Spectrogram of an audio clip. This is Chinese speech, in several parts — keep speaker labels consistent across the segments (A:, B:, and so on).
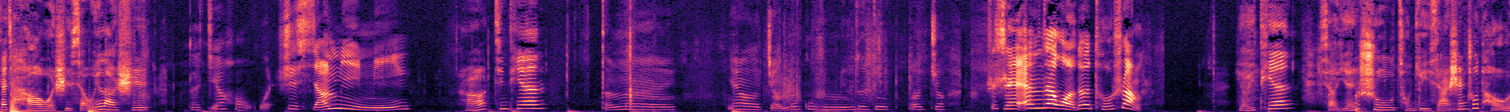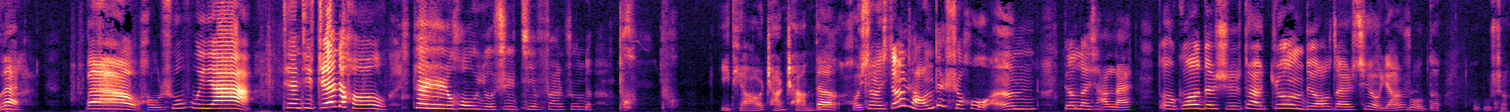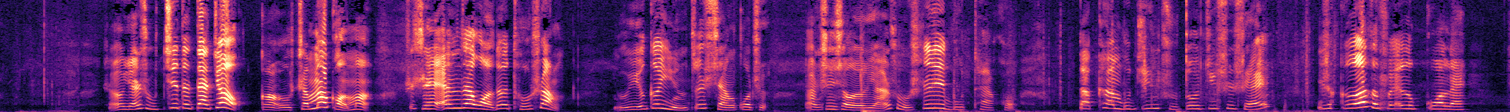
A: 大家好，我是小薇老师。
B: 大家好，我是小米米。
A: 好，今天
B: 咱们要讲的故事名字就呃叫是谁摁在我的头上？
A: 有一天，小鼹鼠从地下伸出头来。
B: 哇哦，好舒服呀！天气真的好。这时候有事情发生的，噗噗，
A: 一条长长的，
B: 好像香肠的时候，嗯，掉了下来。糟糕的是，它正掉在小鼹鼠的头上。小鼹鼠气得大叫：“搞什么搞嘛！是谁摁在我的头上？”有一个影子闪过去，但是小鼹鼠视力不太好，它看不清楚到底是谁。一只鸽子飞了过来，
